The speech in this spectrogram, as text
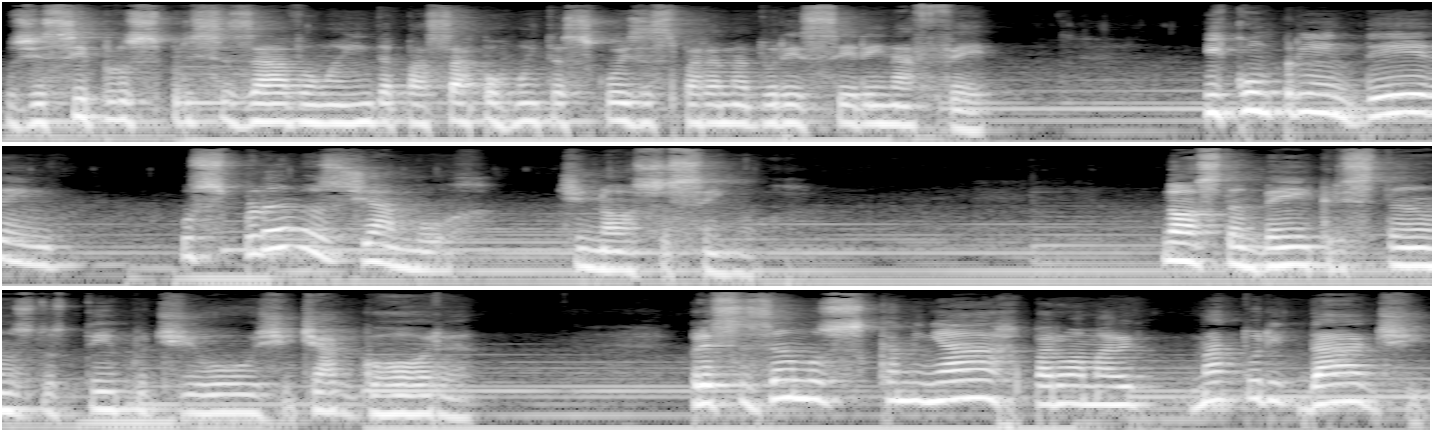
Os discípulos precisavam ainda passar por muitas coisas para amadurecerem na fé e compreenderem os planos de amor de nosso Senhor. Nós também, cristãos do tempo de hoje, de agora, precisamos caminhar para uma maturidade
